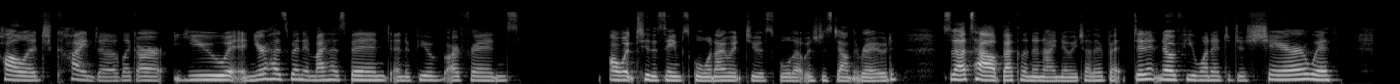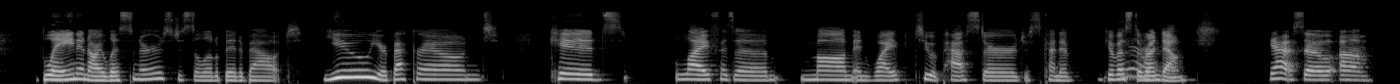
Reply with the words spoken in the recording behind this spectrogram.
college, kind of like our you and your husband and my husband and a few of our friends all went to the same school, and I went to a school that was just down the road. So that's how Becklin and I know each other, but didn't know if you wanted to just share with Blaine and our listeners just a little bit about you, your background, kids, life as a mom and wife to a pastor, just kind of give us the rundown. Yeah, so um,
